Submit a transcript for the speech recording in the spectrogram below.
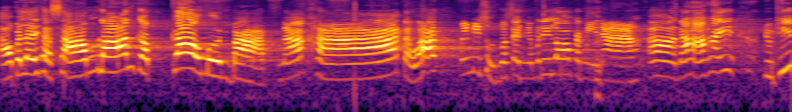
เอาไปเลยค่ะ3ล้านกับ 90,000 บาทนะคะ แต่ว่าไม่มี 0%ยังไม่ได้ลอกกันนี้นะอ่านะคะให้อยู่ที่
